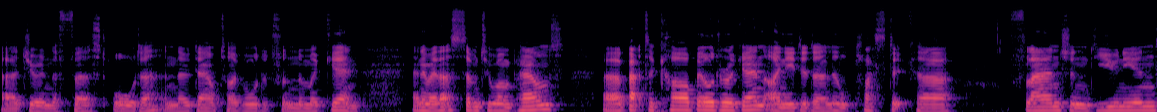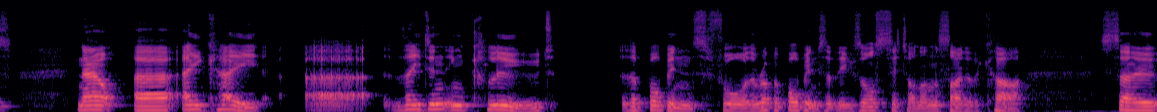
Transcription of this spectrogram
Uh, during the first order, and no doubt I've ordered from them again. Anyway, that's £71. Uh, back to car builder again. I needed a little plastic flange and unions. Now, AK, they didn't include the bobbins for the rubber bobbins that the exhaust sit on on the side of the car. So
